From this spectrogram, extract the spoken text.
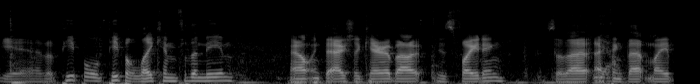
yeah, but people people like him for the meme. I don't think they actually care about his fighting, so that I think that might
